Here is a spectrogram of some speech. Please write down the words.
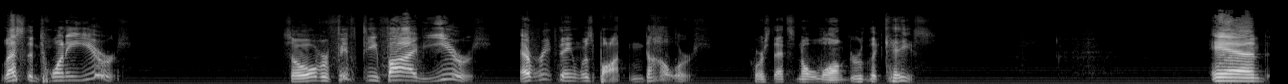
less than 20 years. So, over 55 years, everything was bought in dollars. Of course, that's no longer the case. And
